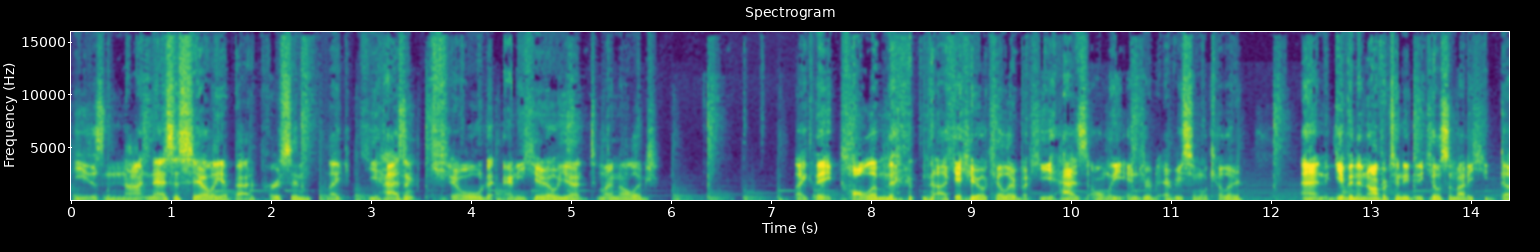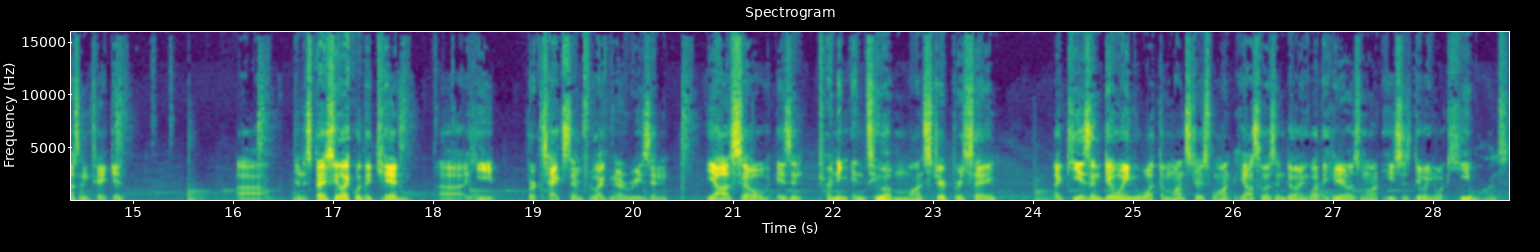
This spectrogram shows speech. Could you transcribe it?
he is not necessarily a bad person. Like he hasn't killed any hero yet, to my knowledge. Like they call him like a hero killer, but he has only injured every single killer. And given an opportunity to kill somebody, he doesn't take it. Um, and especially like with the kid, uh, he protects him for like no reason. He also isn't turning into a monster per se. Like he isn't doing what the monsters want. He also isn't doing what the heroes want. He's just doing what he wants,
